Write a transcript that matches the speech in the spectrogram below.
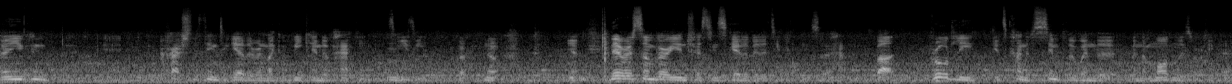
And you can uh, crash the thing together in like a weekend of hacking. It's Mm. easy. But no. Yeah. There are some very interesting scalability problems that happen. But broadly, it's kind of simpler when the when the model is already there.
